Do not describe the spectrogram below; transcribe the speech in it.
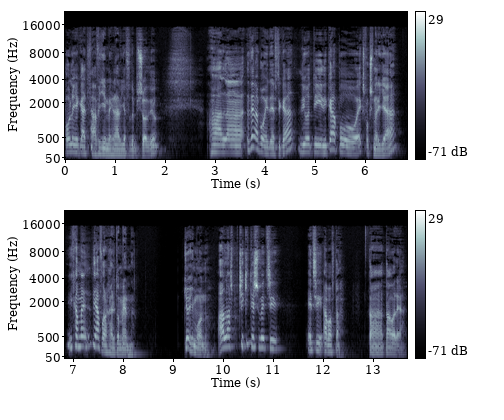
όλο και κάτι θα βγει μέχρι να βγει αυτό το επεισόδιο. Αλλά δεν απογοητεύτηκα, διότι ειδικά από Xbox μεριά είχαμε διάφορα χαριτωμένα. Και όχι μόνο. Αλλά ας ξεκινήσουμε έτσι έτσι από αυτά. Τα, τα ωραία.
